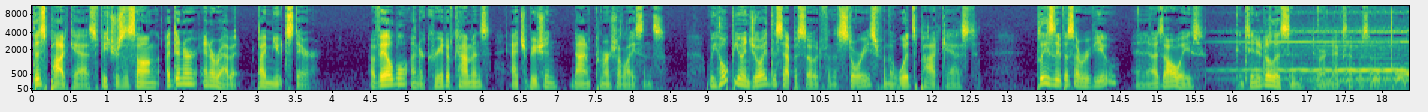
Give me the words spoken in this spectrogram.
This podcast features the song A Dinner and a Rabbit by Mute Stare, available under Creative Commons Attribution Non Commercial License. We hope you enjoyed this episode from the Stories from the Woods podcast. Please leave us a review, and as always, continue to listen to our next episode.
